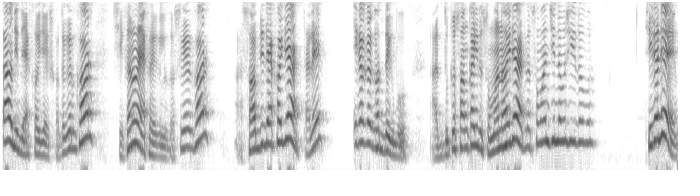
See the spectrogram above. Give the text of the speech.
তাও যদি এক হয়ে যায় শতকের ঘর, সেখানেও এক হয়ে গেল দশকের ঘর। আর সব যদি এক হয়ে যায়, তাহলে একাকের ঘর দেখব। আর দুটো সংখ্যা যদি সমান হয়ে যায়, তাহলে সমান চিহ্ন বসিয়ে দেবো। ঠিক আছে?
